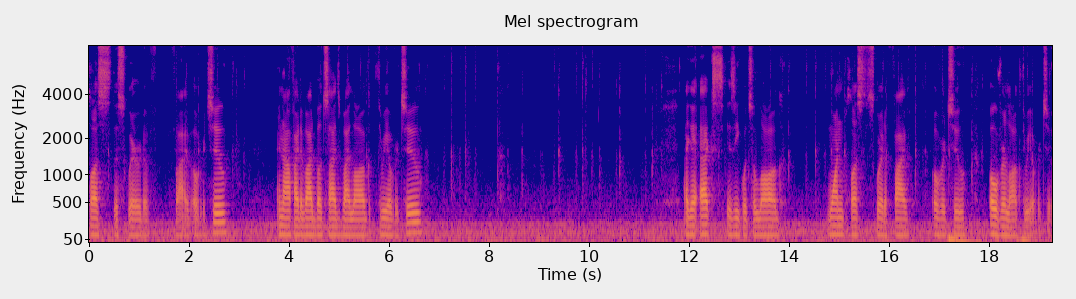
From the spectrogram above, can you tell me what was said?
plus the square root of 5 over 2. And now if I divide both sides by log 3 over 2, I get x is equal to log 1 plus square root of 5 over 2 over log 3 over 2.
